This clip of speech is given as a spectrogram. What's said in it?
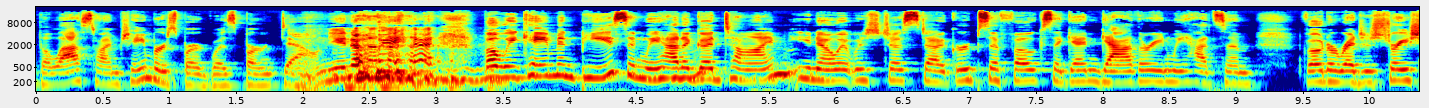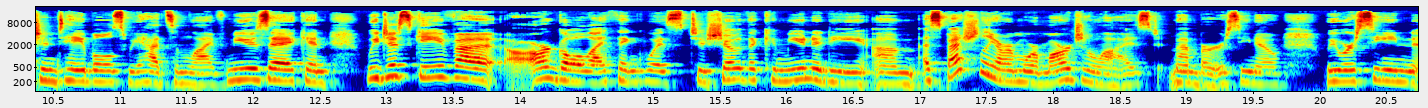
the last time Chambersburg was burnt down. You know, but we came in peace and we had a good time. You know, it was just uh, groups of folks again gathering. We had some voter registration tables. We had some live music, and we just gave uh, our goal. I think was to show the community, um, especially our more marginalized members. You know, we were seeing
